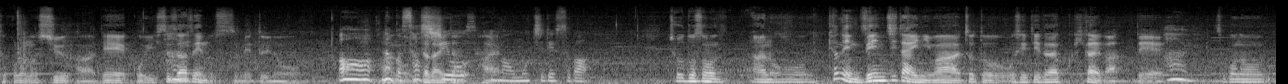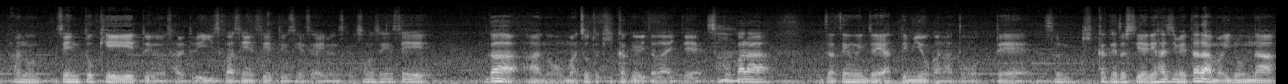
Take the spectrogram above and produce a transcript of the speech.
ところの宗派でこういう座禅の勧めというのを、はい、ああなんか冊子を今お持ちですが、はいちょうどそのあの去年禅自体にはちょっと教えていただく機会があって、はい、そこのあの禅と経営というのをされてる飯塚先生という先生がいるんですけどその先生があの、まあ、ちょっときっかけをいただいてそこから座禅をじゃやってみようかなと思って、そのきっかけとしてやり始めたら、まあ、いろんな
